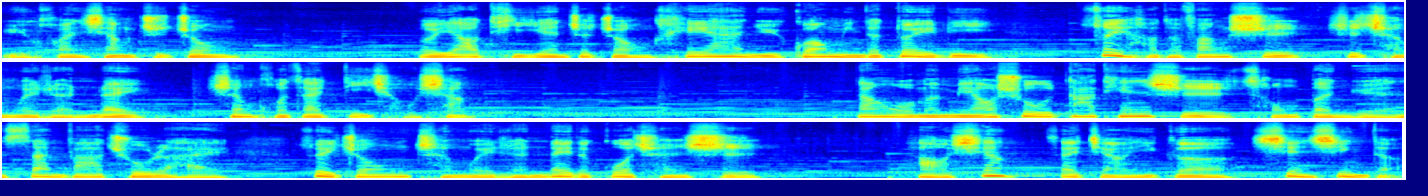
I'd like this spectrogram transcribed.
与幻象之中。而要体验这种黑暗与光明的对立。最好的方式是成为人类，生活在地球上。当我们描述大天使从本源散发出来，最终成为人类的过程时，好像在讲一个线性的、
